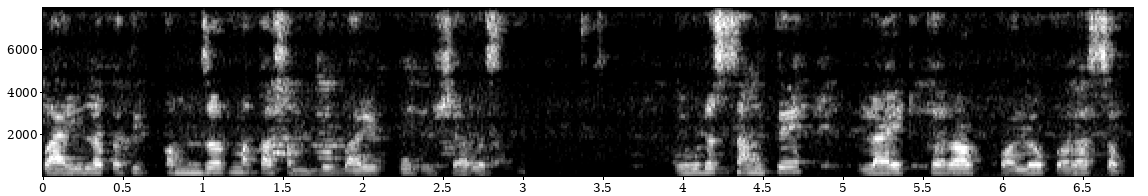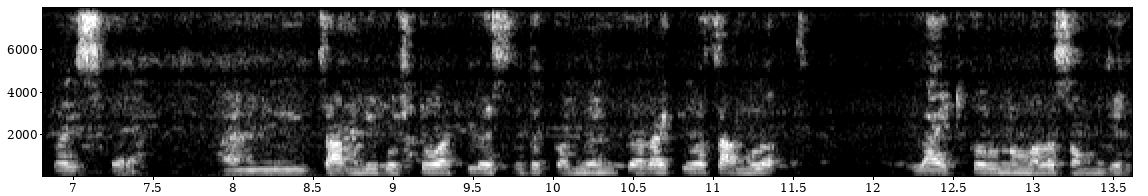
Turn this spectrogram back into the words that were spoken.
बाईला कधी कमजोर नका समजू बाई खूप हुशार असते. एवढंच सांगते लाईक करा फॉलो करा सबस्क्राईब करा. आणि चांगली गोष्ट वाटली असेल तर कमेंट करा किंवा चांगलं लाइट करून मला समजेल का?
